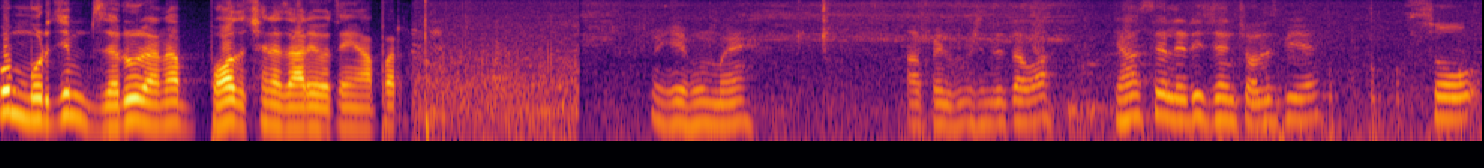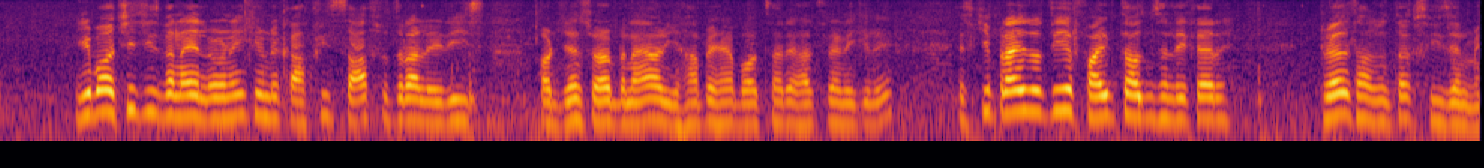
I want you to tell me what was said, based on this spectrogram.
वो मुर्जिम ज़रूर आना बहुत अच्छे नज़ारे होते हैं यहाँ पर। तो ये हूँ मैं। आपको इन्फॉर्मेशन देता हुआ। यहाँ से लेडीज़ जेंट चॉलिस भी है। सो ये बहुत अच्छी चीज़ बनाई लोगों ने कि उन्हें काफ़ी साफ़ सुथरा लेडीज़ और जेंट्स टॉयलेट बनाया और यहाँ पे है बहुत सारे हल्स रहने के लिए। इसकी प्राइस होती है फाइव थाउज़ेंड से लेकर ट्वेल्व थाउज़ेंड तक सीज़न में।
